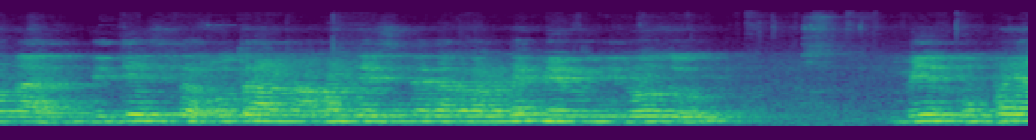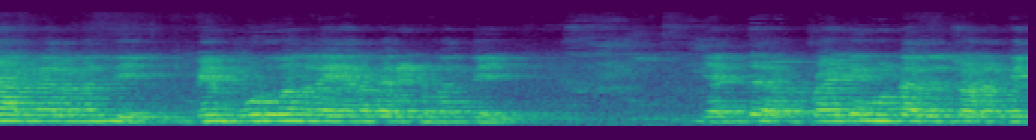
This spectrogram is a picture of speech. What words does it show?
ఉన్న నిర్దేశిత సూత్రాలను అమలు చేసిన దానివల్లనే మేము ఈ రోజు మీరు ముప్పై ఆరు వేల మంది మేము మూడు వందల ఎనభై రెండు మంది ఎంత ఫైటింగ్ ఉంటుందో చూడండి.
